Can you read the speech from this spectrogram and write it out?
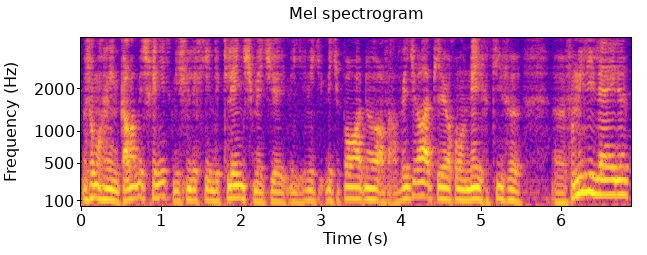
Maar sommige dingen kan het misschien niet. Misschien lig je in de clinch met je, met je, partner. Of, weet je wel, heb je gewoon negatieve uh, familieleden.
